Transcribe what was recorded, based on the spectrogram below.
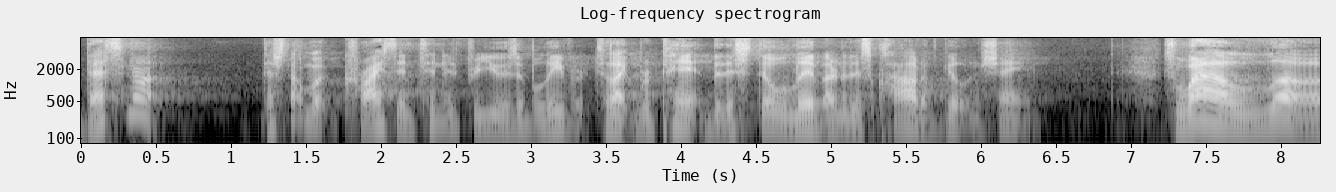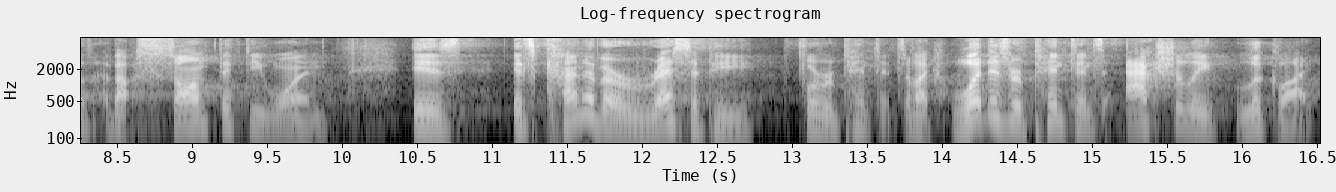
that's not, that's not what Christ intended for you as a believer, to like repent, but to still live under this cloud of guilt and shame. So, what I love about Psalm 51 is it's kind of a recipe for repentance. Of like, what does repentance actually look like?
